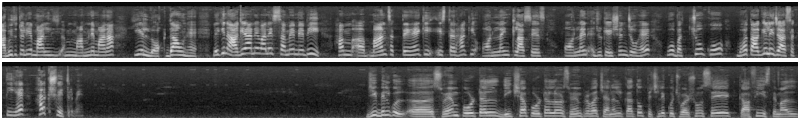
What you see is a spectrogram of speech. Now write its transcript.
अभी तो चलिए मान लीजिए, हम, हमने माना कि ये लॉकडाउन है, लेकिन आगे आने वाले समय में भी हम मान सकते हैं कि इस तरह की ऑनलाइन क्लासेस ऑनलाइन एजुकेशन जो है, वो बच्चों को बहुत आगे ले जा सकती है हर क्षेत्र में। जी बिल्कुल। स्वयं पोर्टल दीक्षा पोर्टल और स्वयं प्रभा चैनल का तो पिछले कुछ वर्षों से काफ़ी इस्तेमाल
